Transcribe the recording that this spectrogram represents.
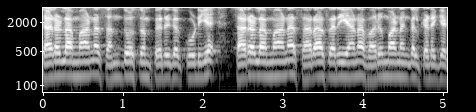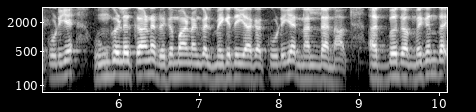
சரளமான சந்தோஷம் பெருகக்கூடிய சரளமான சராசரியான வருமானங்கள் கிடைக்கக்கூடிய உங்களுக்கான வெகுமானங்கள் மிகுதியாகக்கூடிய நல்ல நாள். அற்புதம் மிகுந்த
